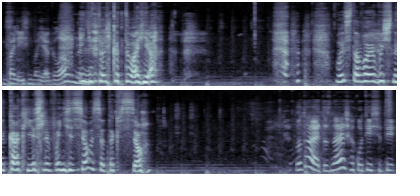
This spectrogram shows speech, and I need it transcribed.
болезнь моя главная. И не только твоя. Мы с тобой обычно как, если понесемся, так все. Ну да, это знаешь, как вот если ты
